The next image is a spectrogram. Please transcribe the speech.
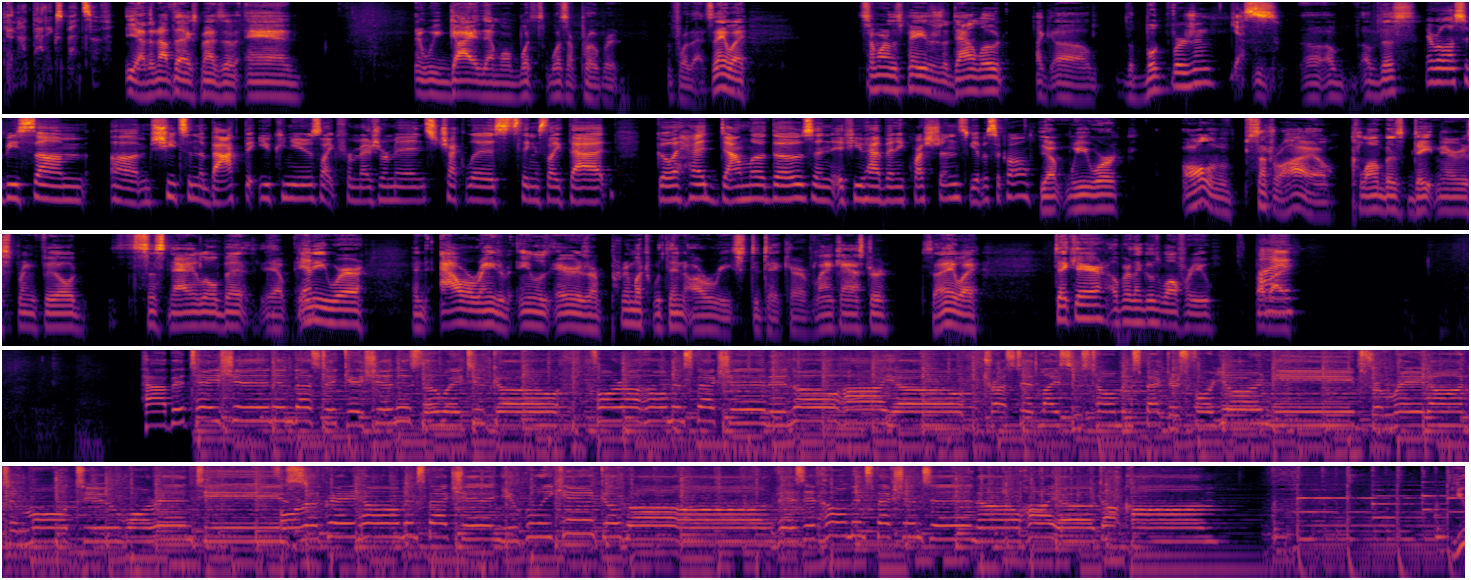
They're not that expensive. Yeah, they're not that expensive, and and we guide them on what's what's appropriate for that. So anyway, somewhere on this page there's a download like uh the book version Yes. uh, of of this. There will also be some um, sheets in the back that you can use, like for measurements, checklists, things like that. Go ahead, download those. And if you have any questions, give us a call. Yep, we work all of Central Ohio, Columbus, Dayton area, Springfield, Cincinnati a little bit. Yep, anywhere an hour range of any of those areas are pretty much within our reach to take care of Lancaster. So anyway, take care. Hope everything goes well for you. Bye bye. Bye. Habitation investigation is the way to go for a home inspection in Ohio. Trusted licensed home inspectors for your needs, from radon to mold to warranties. For a great home inspection, you really can't go wrong. Visit homeinspectionsinOhio.com.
